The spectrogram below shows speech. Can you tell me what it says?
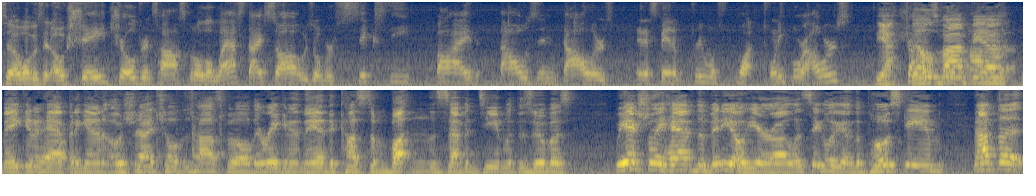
to what was it? Oishei Children's Hospital. The last I saw, it was over sixty-five thousand dollars in a span of pretty much what, twenty-four hours? Yeah, Shout Bills Mafia, Mafia. making it happen again. Oishei Children's Hospital, they're raking in. They had the custom button, the 17 with the Zubaz. We actually have the video here. Uh, let's take a look at the post game. Not the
